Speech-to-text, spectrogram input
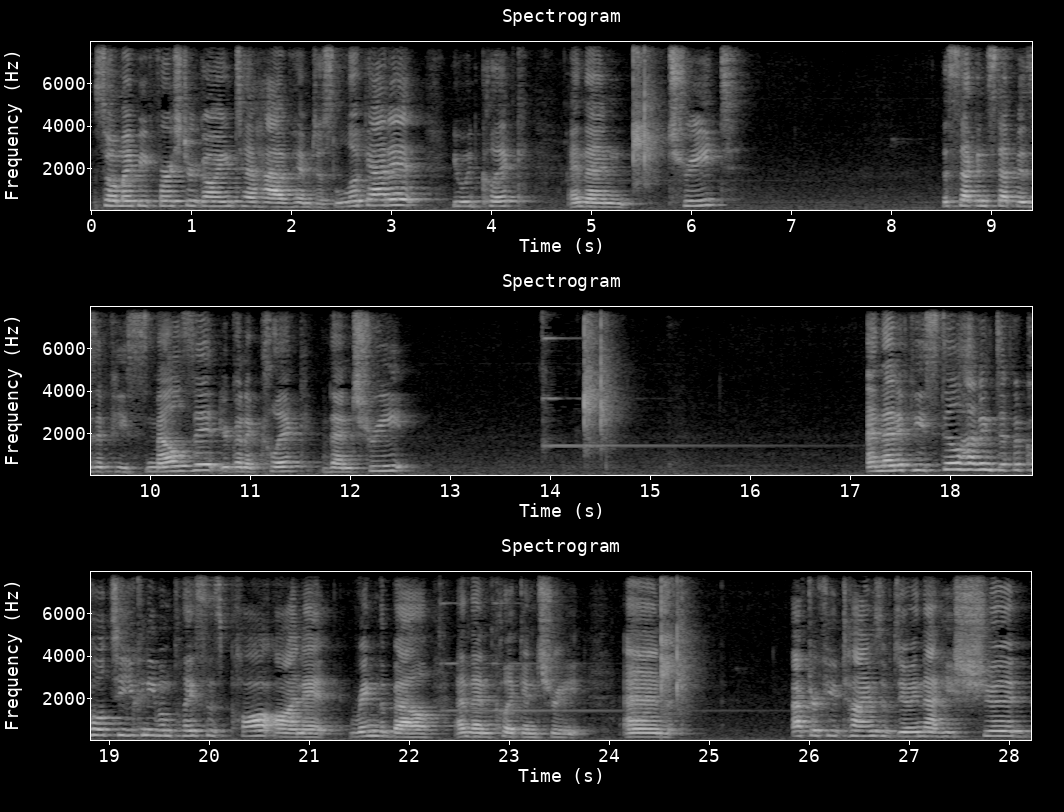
So it might be first you're going to have him just look at it, you would click, and then treat, the second step is if he smells it, you're going to click, then treat. And then if he's still having difficulty, you can even place his paw on it, ring the bell, and then click and treat. And after a few times of doing that, he should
